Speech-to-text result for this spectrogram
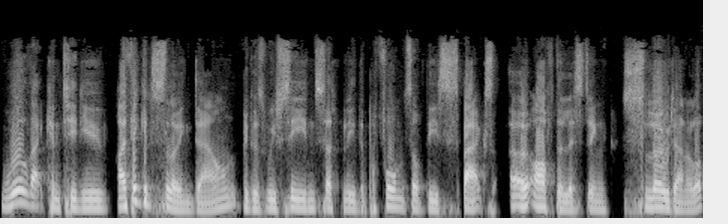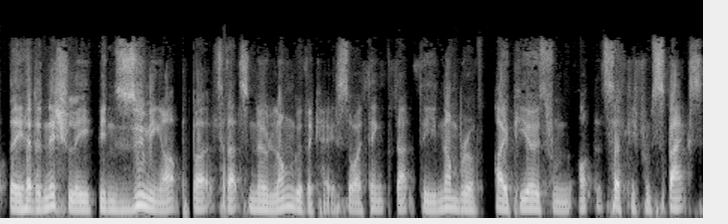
will that continue? I think it's slowing down because we've seen certainly the performance of these SPACs uh, after listing slow down a lot. They had initially been zooming up, but that's no longer the case. So I think that the number of IPOs from uh, certainly from SPACs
